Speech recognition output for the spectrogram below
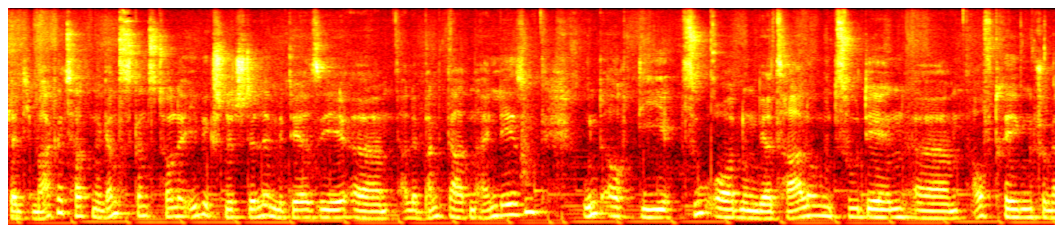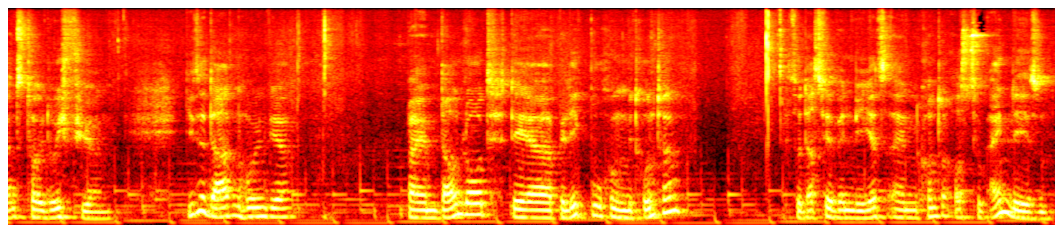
Plenty Markets hat eine ganz, ganz tolle EBIX-Schnittstelle, mit der Sie äh, alle Bankdaten einlesen und auch die Zuordnung der Zahlungen zu den äh, Aufträgen schon ganz toll durchführen. Diese Daten holen wir beim Download der Belegbuchung mit runter, sodass wir, wenn wir jetzt einen Kontoauszug einlesen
